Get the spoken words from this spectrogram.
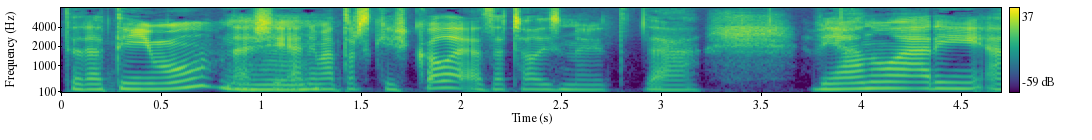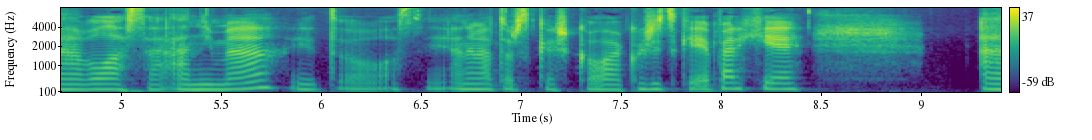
teda týmu v našej mm. animatorskej škole a začali sme teda v januári a volá sa Anima, je to vlastne animatorská škola Kožickej eparchie a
